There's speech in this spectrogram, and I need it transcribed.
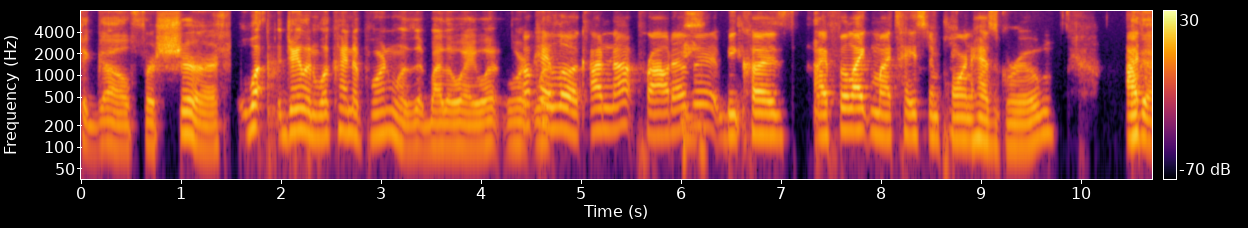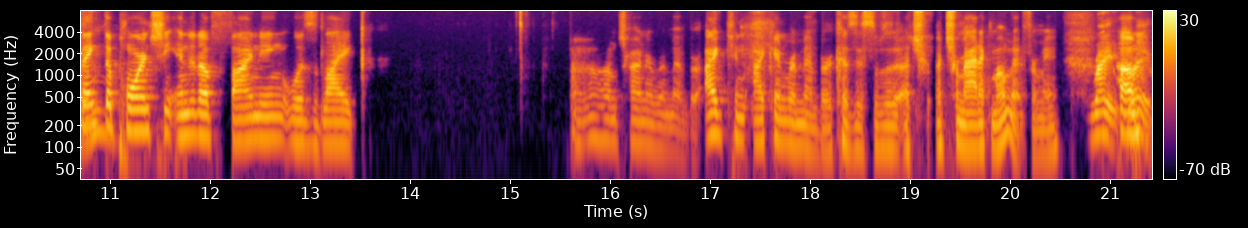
to go for sure. What Jalen? What kind of porn was it, by the way? What? what okay what- look i'm not proud of it because i feel like my taste in porn has grew i think the porn she ended up finding was like oh, i'm trying to remember i can i can remember because this was a, tr- a traumatic moment for me Right. Um, right.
